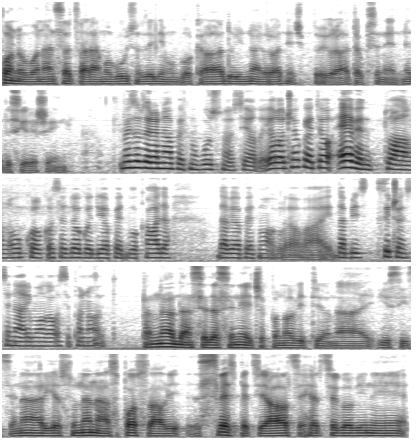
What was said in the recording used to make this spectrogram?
ponovo nam se otvara mogućnost da idemo u blokadu i najvjerojatnije ćemo to i vratiti ako se ne, ne desi rješenje. Bez obzira na opet mogućnost, jel, jel očekujete eventualno, ukoliko se dogodi opet blokada, da bi opet mogle, ovaj, da bi sličan scenarij mogao se ponoviti? Pa nadam se da se neće ponoviti onaj isti scenarij, jer su na nas poslali sve specijalce Hercegovine, e,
